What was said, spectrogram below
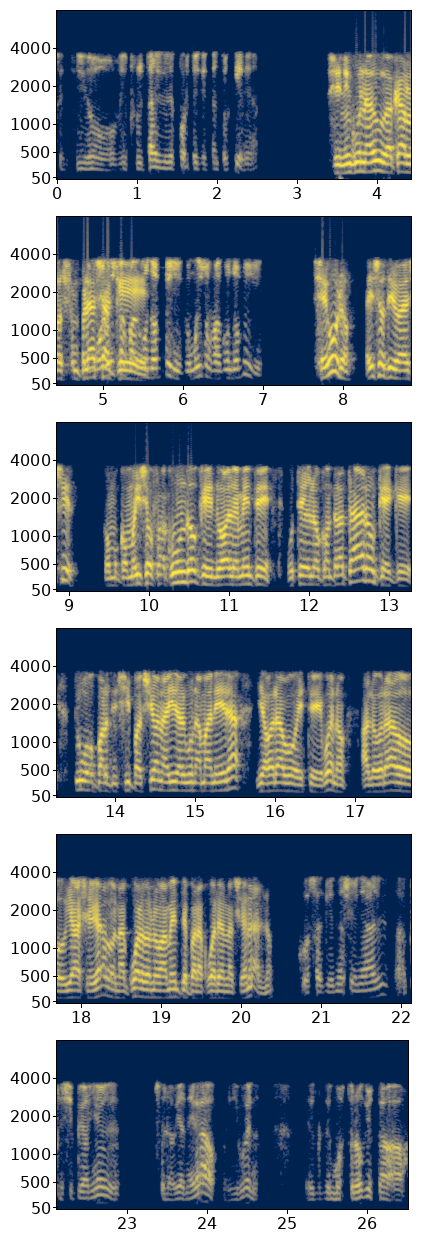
sentido disfrutar del deporte que tanto quiere. Sin ninguna duda, Carlos, un plaza que... Facundo como hizo Facundo Pili. Seguro, eso te iba a decir como como hizo Facundo, que indudablemente ustedes lo contrataron, que, que tuvo participación ahí de alguna manera y ahora este bueno ha logrado y ha llegado a un acuerdo nuevamente para jugar en Nacional, ¿no? Cosa que Nacional al principio de año se lo había negado y bueno, él demostró que estaba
